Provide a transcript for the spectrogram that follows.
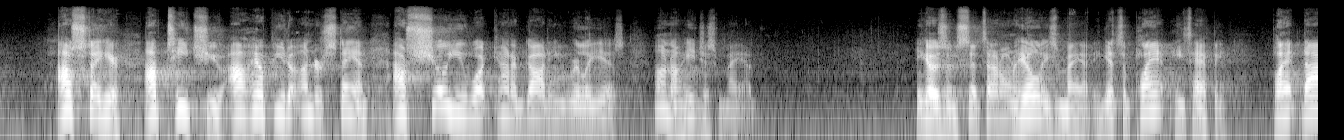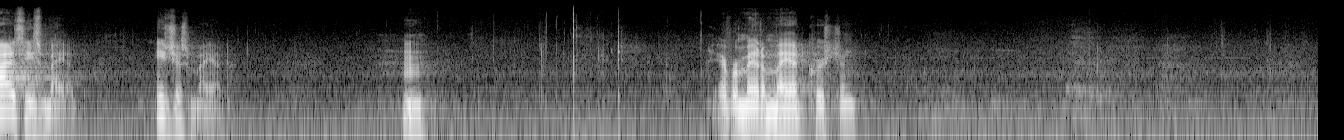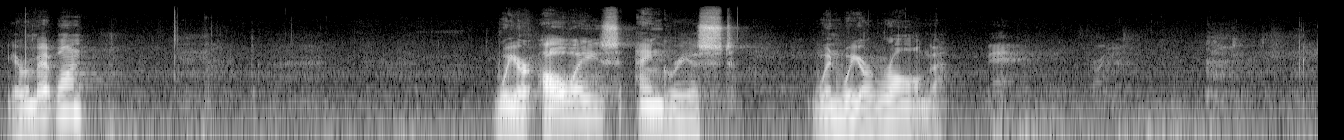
I'll stay here. I'll teach you. I'll help you to understand. I'll show you what kind of god he really is. Oh no he's just mad. He goes and sits out on a hill. He's mad. He gets a plant. He's happy Plant dies, he's mad. He's just mad. Hmm. Ever met a mad Christian? You ever met one? We are always angriest when we are wrong.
